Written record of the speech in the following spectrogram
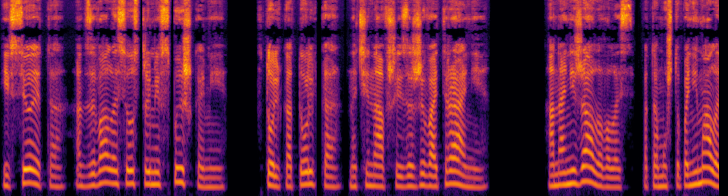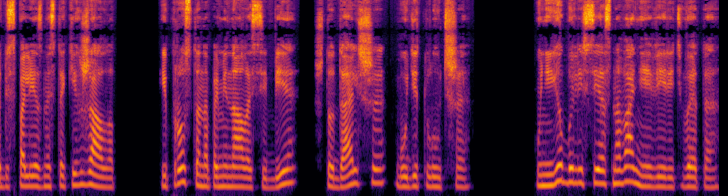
И все это отзывалось острыми вспышками в только-только начинавшей заживать ране. Она не жаловалась, потому что понимала бесполезность таких жалоб и просто напоминала себе, что дальше будет лучше. У нее были все основания верить в это.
